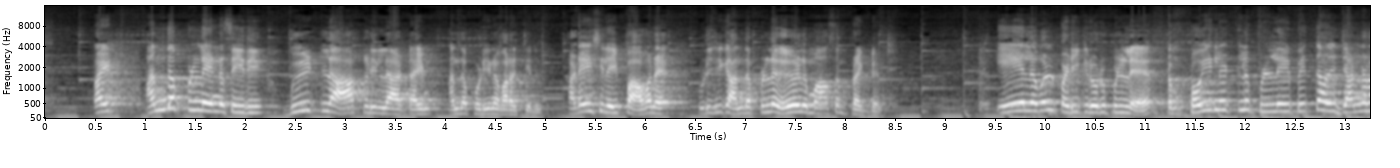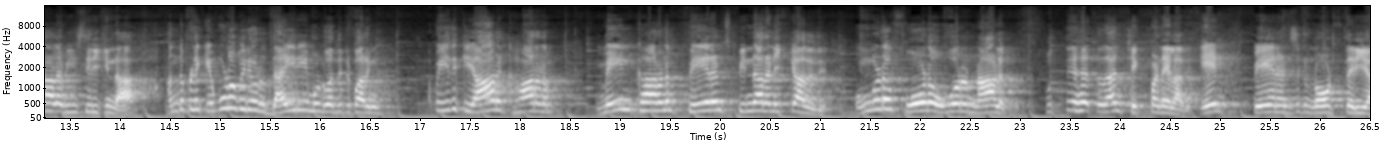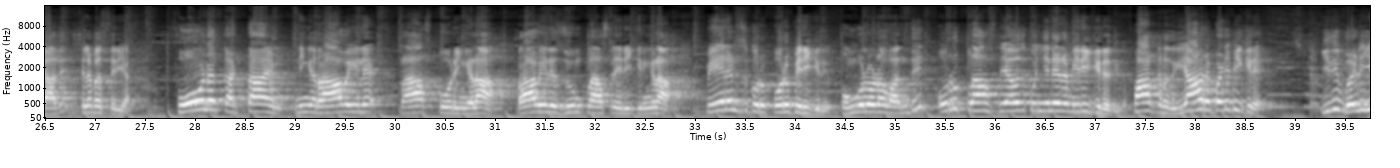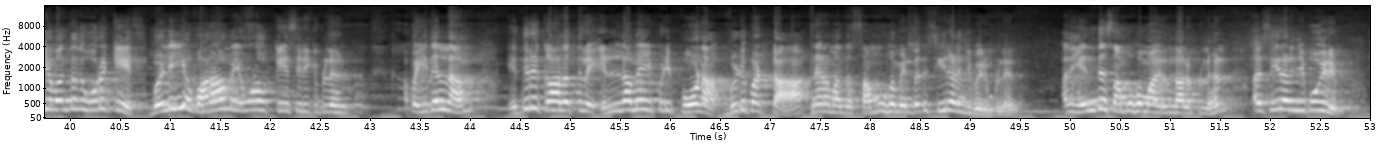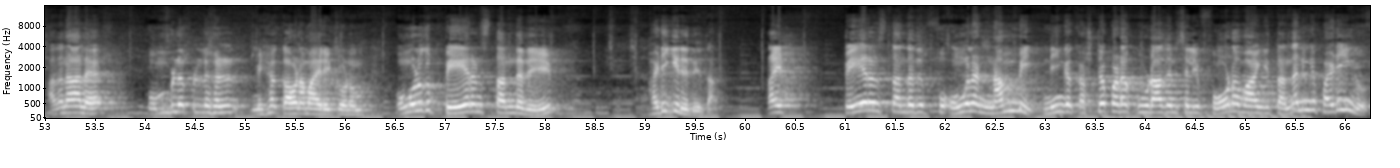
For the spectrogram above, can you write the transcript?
ரைட் அந்த பிள்ளை என்ன செய்து? வீட்டில் ஆக்கள் இல்லா டைம் அந்த பொடியனை வரைச்சிருது. கடைசியில் இப்போ அவனை பிடிச்சிருக்க அந்த பிள்ளை ஏழு மாதம் ப்ரெக்னென்ட் ஏ லெவல் படிக்கிற ஒரு பிள்ளை டொய்லெட்ல பிள்ளையை பெற்று அது ஜன்னலால வீசிருக்கின்றா அந்த பிள்ளைக்கு எவ்வளவு பெரிய ஒரு தைரியம் கொண்டு வந்துட்டு பாருங்க. அப்ப இதுக்கு யாரு காரணம்? மெயின் காரணம் பேரண்ட்ஸ் பின்னால நிக்காதது. உங்களோட போனை ஒவ்வொரு நாளும் புத்தகத்தை தான் செக் பண்ண ஏன்? பேரண்ட்ஸுக்கு நோட்ஸ் தெரியாது சிலபஸ் தெரியாது. போன கட்டாயம் நீங்க ராவையில கிளாஸ் போறீங்களா? ராவையில ஜூம் கிளாஸ்ல இருக்கிறீங்களா? பேரண்ட்ஸுக்கு ஒரு பொறுப்பு இருக்குது. உங்களோட வந்து ஒரு கிளாஸ்லயாவது கொஞ்ச நேரம் இருக்கிறது பாக்குறது யாரு படிப்பிக்கிறேன் இது வெளியே வந்தது ஒரு கேஸ் வெளியே வராம எவ்வளவு கேஸ் இருக்கு பிள்ளைகள்? அப்ப இதெல்லாம் எதிர்காலத்துல எல்லாமே இப்படி போனா விடுபட்டா நேரம் அந்த சமூகம் என்பது சீரழிஞ்சு போயிரும் பிள்ளைகள். அது எந்த சமூகமா இருந்தாலும் பிள்ளைகள் அது சீரழிஞ்சு போயிரும். அதனால பொம்பளை பிள்ளைகள் மிக கவனமா இருக்கணும். உங்களுக்கு பேரண்ட்ஸ் தந்தது படிக்கிறது தான். ரைட் பேரண்ட்ஸ் தந்தது உங்களை நம்பி நீங்க கஷ்டப்படக்கூடாதுன்னு சொல்லி போனை வாங்கி தந்தா நீங்க படிங்க.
